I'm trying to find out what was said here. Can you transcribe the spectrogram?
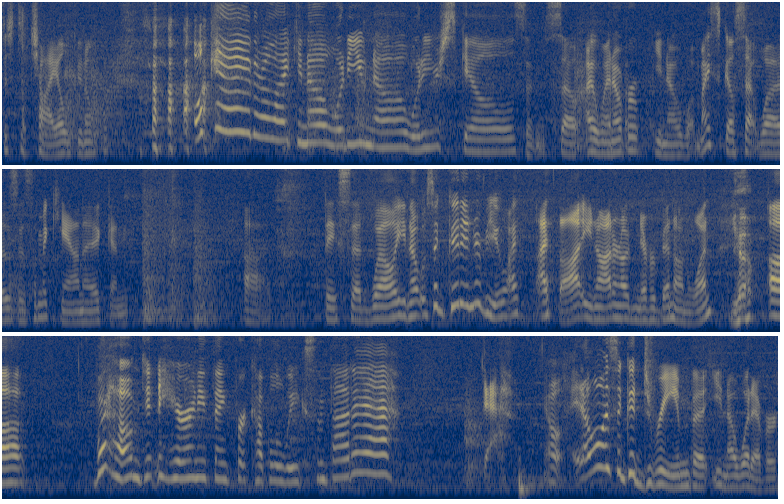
just a child, you know. okay, they're like, you know, what do you know? What are your skills? And so I went over, you know, what my skill set was as a mechanic. And they said, well, you know, it was a good interview. I, I thought, you know, I don't know, I've never been on one. Yeah. Uh, went home, didn't hear anything for a couple of weeks, and thought, eh, yeah, you know, it was a good dream, but you know, whatever.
